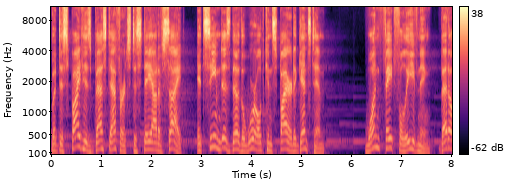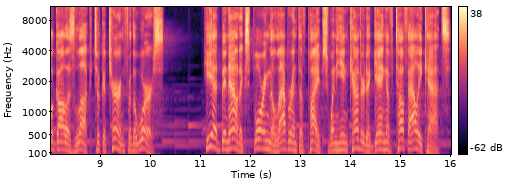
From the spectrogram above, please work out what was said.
But despite his best efforts to stay out of sight, it seemed as though the world conspired against him. One fateful evening, Bedolgala's luck took a turn for the worse. He had been out exploring the labyrinth of pipes when he encountered a gang of tough alley cats.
